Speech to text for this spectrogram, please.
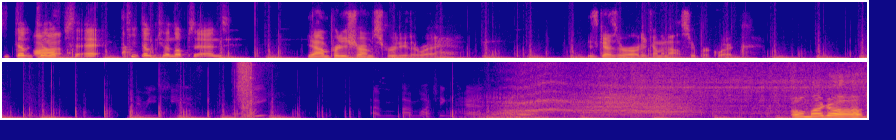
She dumped you on Uh, opposite. e- She dumped you on opposite end. Yeah, I'm pretty sure I'm screwed either way. These guys are already coming out super quick. I mean, she's like, I'm, I'm watching. Oh my god!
